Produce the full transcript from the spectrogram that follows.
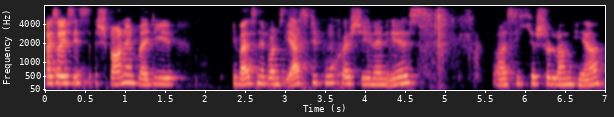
also es ist spannend, weil die, ich weiß nicht, wann das erste Buch erschienen ist, war sicher schon lang her.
